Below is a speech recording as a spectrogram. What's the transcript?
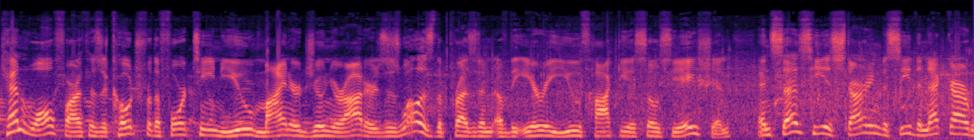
Ken Walfarth is a coach for the 14U minor junior otters as well as the president of the Erie Youth Hockey Association and says he is starting to see the neck guard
